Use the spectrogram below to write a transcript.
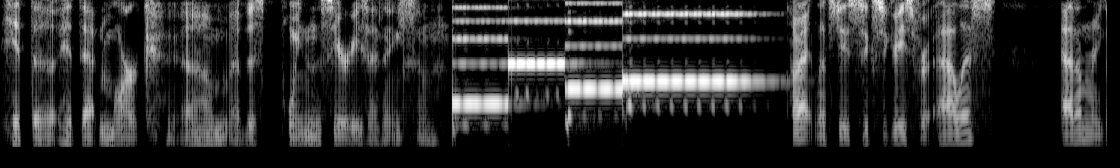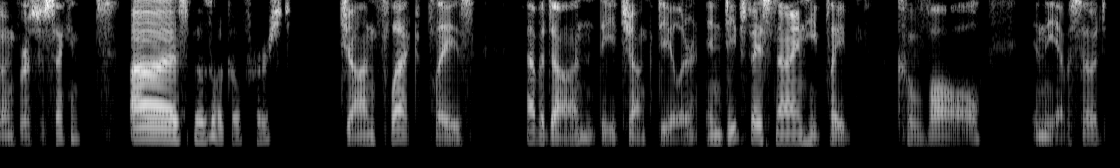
hit the hit that mark um, of this point in the series. I think so. All right, let's do six degrees for Alice. Adam, are you going first or second? I suppose I'll go first. John Fleck plays Abaddon, the junk dealer. In Deep Space Nine, he played Koval in the episode.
